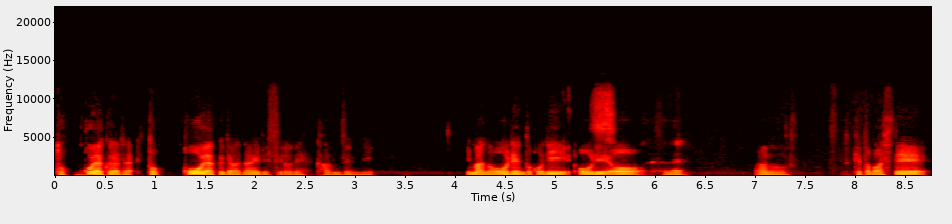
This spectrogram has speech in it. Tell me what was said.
特効薬ではない、特効薬ではないですよね、完全に。今のオーリエのとこにオーリエをそうですね。あの、蹴飛ばして、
